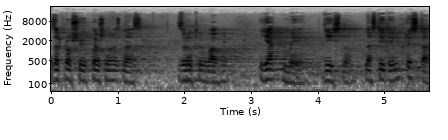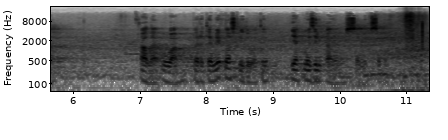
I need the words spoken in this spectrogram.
запрошую кожного з нас звернути увагу, як ми дійсно наслідуємо Христа. Але увага, перед тим як наслідувати, як ми зрікаємося самих себе.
